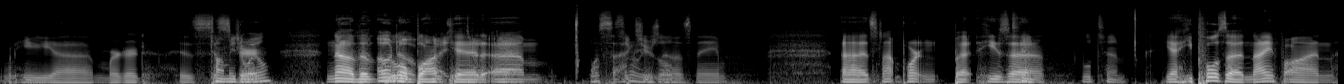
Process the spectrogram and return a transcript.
When he uh, murdered his Tommy sister. Doyle. No, the Oh, little no, blonde right, kid. yeah. Um, what's that? I Six don't years old. his name. Uh, it's not important, but he's uh, Little Tim. yeah, he pulls a knife on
